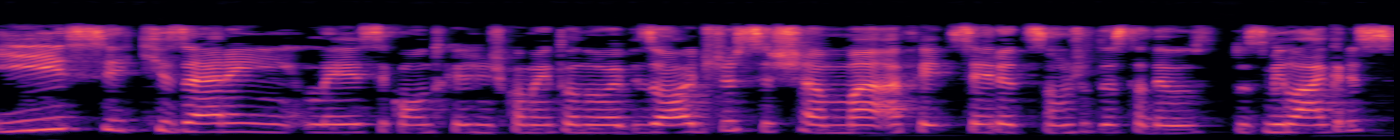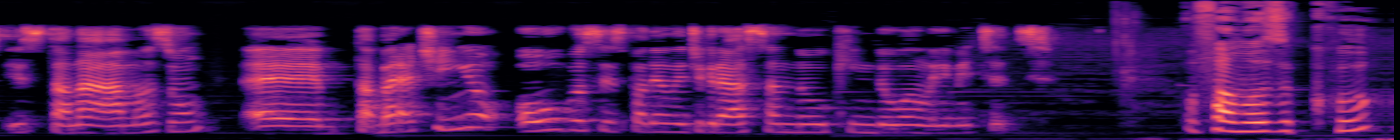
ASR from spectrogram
E se quiserem ler esse conto que a gente comentou no episódio, se chama A Feiticeira de São Judas Tadeu dos Milagres, está na Amazon, é, tá baratinho, ou vocês podem ler de graça no Kindle Unlimited. O famoso cu.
